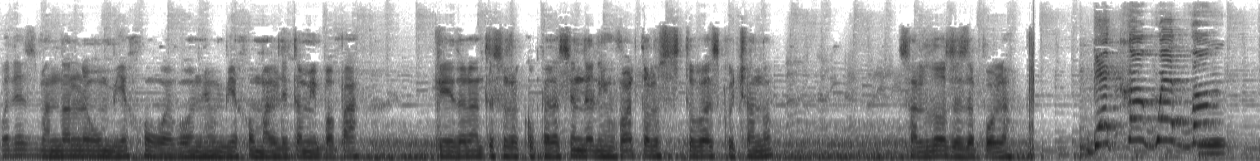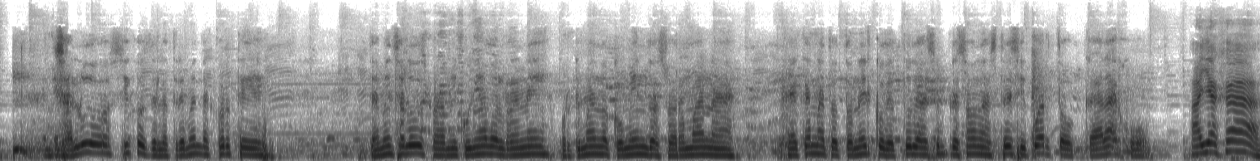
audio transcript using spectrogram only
Puedes mandarle un viejo huevón y un viejo maldito a mi papá, que durante su recuperación del infarto los estuvo escuchando. Saludos desde Puebla. Saludos, hijos de la tremenda corte. También saludos para mi cuñado el René, porque me ando comiendo a su hermana. Y acá en Atotonilco de Tula siempre son las tres y cuarto, carajo. Ayaja.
